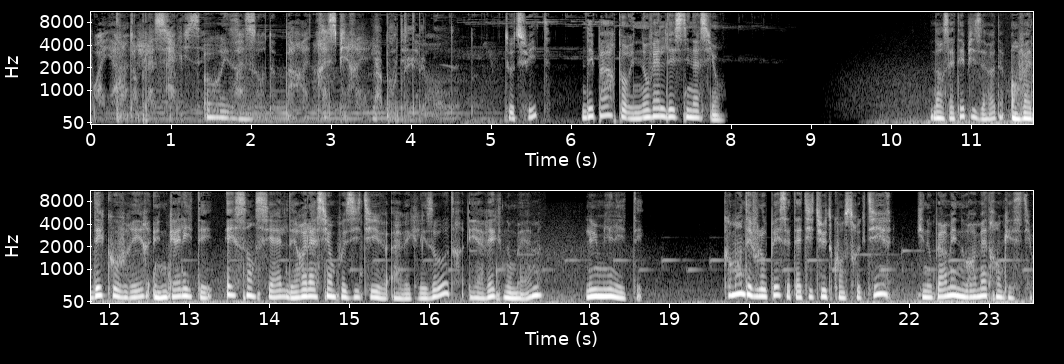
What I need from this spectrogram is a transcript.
voyage, contemplation, horizon, de paradis, respirer la beauté des mondes. Tout de suite, départ pour une nouvelle destination. Dans cet épisode, on va découvrir une qualité essentielle des relations positives avec les autres et avec nous-mêmes, l'humilité. Comment développer cette attitude constructive qui nous permet de nous remettre en question?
